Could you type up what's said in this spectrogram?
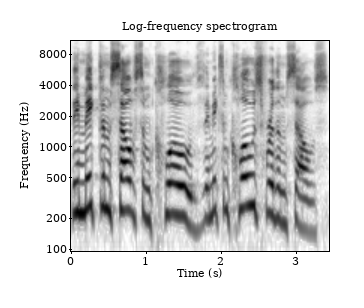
they make themselves some clothes. They make some clothes for themselves.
